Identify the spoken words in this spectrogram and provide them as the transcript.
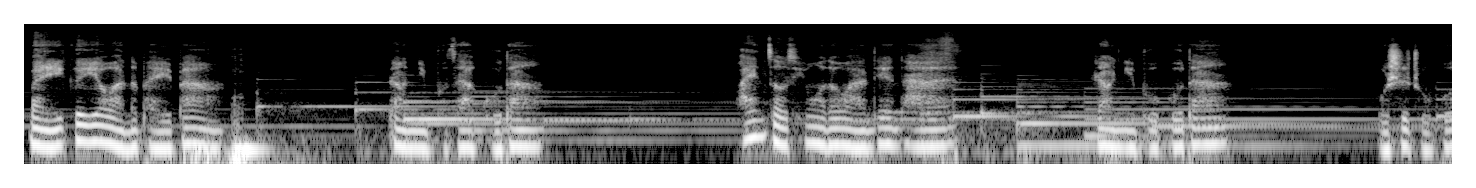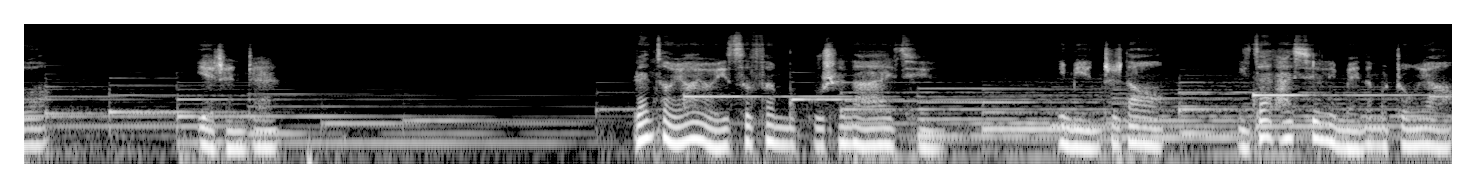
每一个夜晚的陪伴，让你不再孤单。欢迎走进我的晚安电台，让你不孤单。我是主播叶真真。人总要有一次奋不顾身的爱情，你明知道你在他心里没那么重要，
